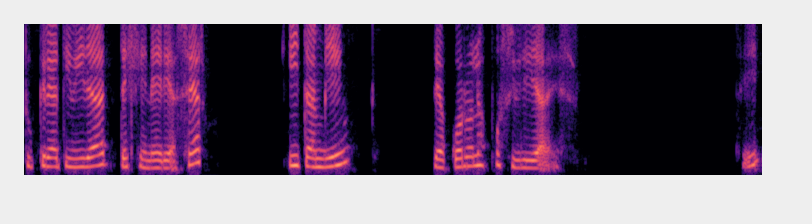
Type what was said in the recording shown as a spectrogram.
tu creatividad te genere hacer. Y también de acuerdo a las posibilidades. ¿Sí?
